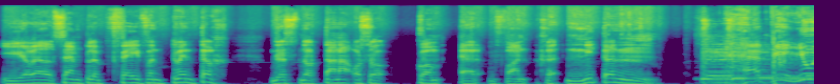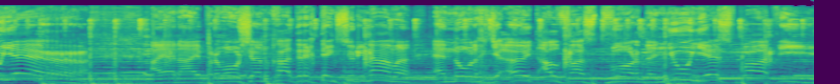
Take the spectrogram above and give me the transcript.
Jawel, Sam Club 25. Dus Notana Osso, kom ervan genieten. Happy New Year! INI Promotion gaat richting Suriname en nodigt je uit alvast voor de New Year's Party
